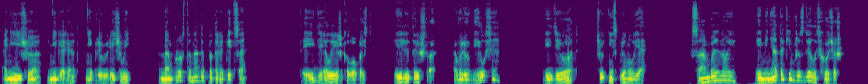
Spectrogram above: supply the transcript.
Они еще не горят, не преувеличивай. Нам просто надо поторопиться. Ты делаешь глупость. Или ты что, влюбился? Идиот, чуть не сплюнул я. Сам больной, и меня таким же сделать хочешь?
